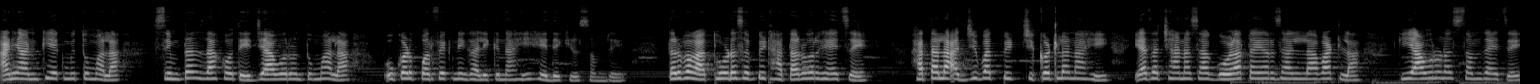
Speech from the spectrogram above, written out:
आणि आणखी एक मी तुम्हाला सिमटम्स दाखवते ज्यावरून तुम्हाला उकड परफेक्ट निघाली की नाही हे देखील समजेल. तर बघा थोडंसं पीठ हातावर घ्यायचं आहे हाताला अजिबात पीठ चिकटलं नाही. याचा छान असा गोळा तयार झालेला वाटला की यावरूनच समजायचे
